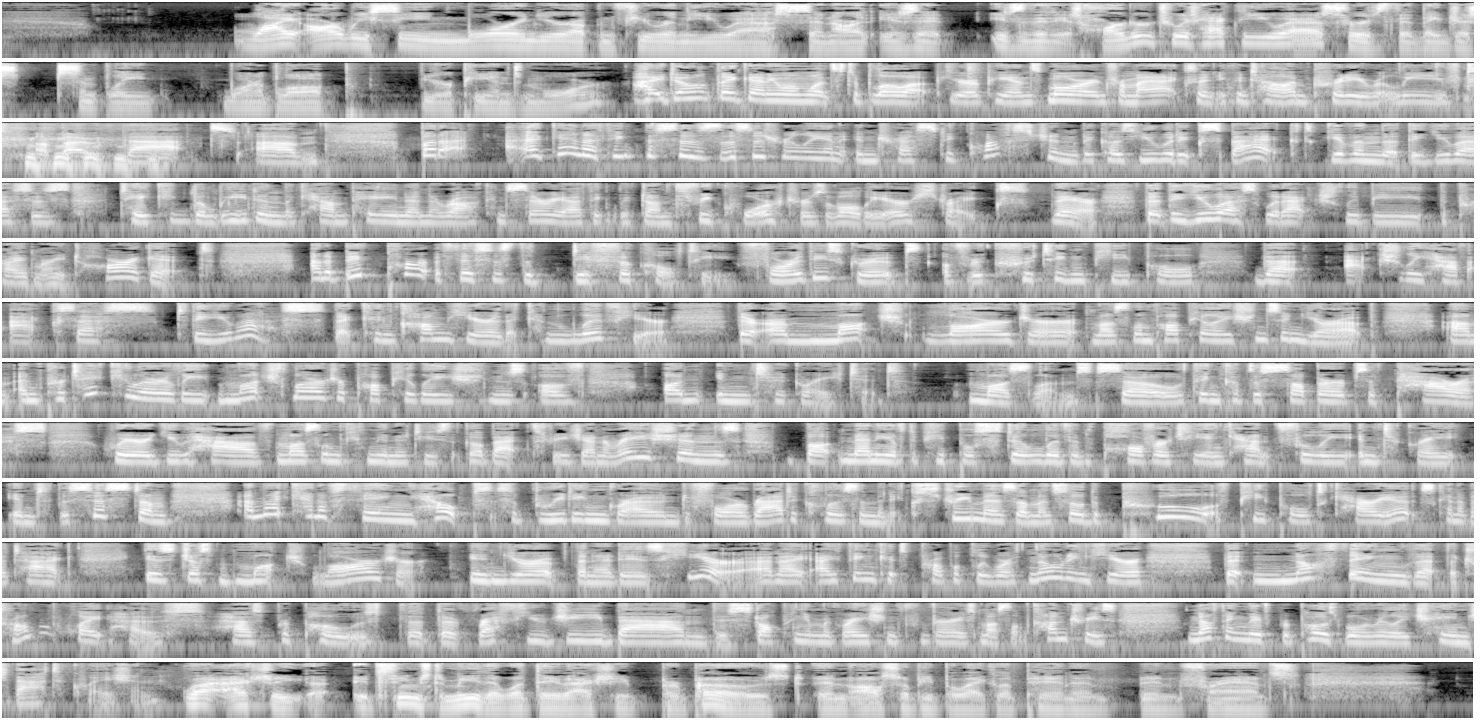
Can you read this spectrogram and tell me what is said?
why are we seeing more in Europe and fewer in the U.S. And are is it is it that it's harder to attack the U.S. or is it that they just simply want to blow up Europeans more? I don't think anyone wants to blow up Europeans more, and from my accent, you can tell I'm pretty relieved about that. Um, but I, again, I think this is this is really an interesting question because you would expect, given that the U.S. is taking the lead in the campaign in Iraq and Syria, I think we've done three quarters of all the airstrikes there, that the U.S. would actually be the primary target. And a big part of this is the difficulty for these groups of recruiting people that actually have access to the US, that can come here, that can live here. There are much larger Muslim populations in Europe, um, and particularly much larger populations of unintegrated Muslims. So think of the suburbs of Paris, where you have Muslim communities that go back three generations, but many of the people still live in poverty and can't fully integrate into the system. And that kind of thing helps. It's a breeding ground for radicalism and extremism. And so the pool of people to carry out this kind of attack is just much larger in Europe than it is here. And I, I, think it's probably worth noting here that nothing that the Trump White House has proposed, that the refugee ban, the stopping immigration from various Muslim countries, nothing they've proposed will really change that equation. Well, actually, uh, it seems to me that what they've actually proposed, and also people like Le Pen in, in France,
